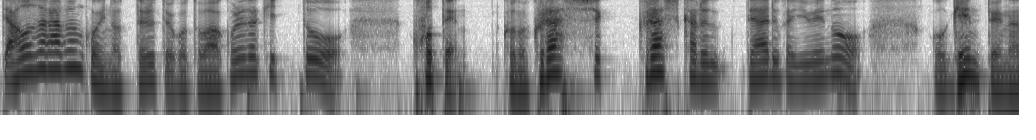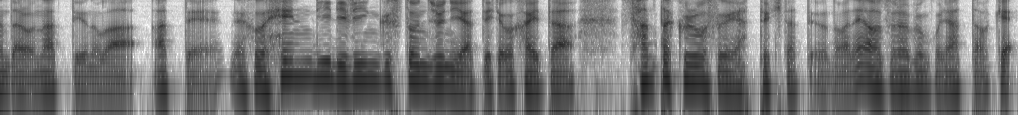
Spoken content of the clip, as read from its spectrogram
で青空文庫に載ってるということはこれがきっと古典このクラシカルであるがゆえのこう原点なんだろうなっていうのがあってでこのヘンリー・リビングストン・ジュニアって人が書いた「サンタクロースがやってきた」っていうのがね青空文庫にあったわけ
